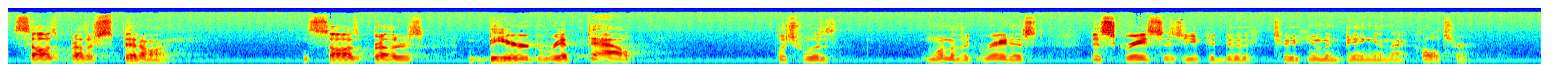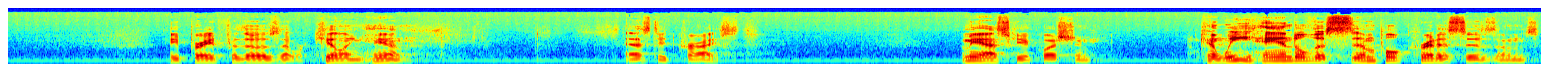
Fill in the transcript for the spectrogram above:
He saw his brother spit on. He saw his brother's beard ripped out, which was one of the greatest disgraces you could do to a human being in that culture. He prayed for those that were killing him, as did Christ. Let me ask you a question Can we handle the simple criticisms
